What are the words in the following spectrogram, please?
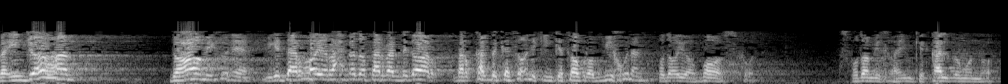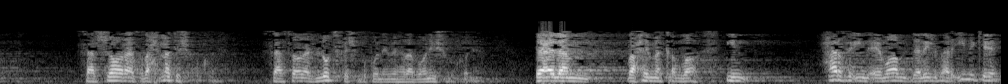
و اینجا هم دعا می‌کنه. میگه درهای رحمت و پروردگار بر قلب کسانی که این کتاب را می‌خونن خدایا باز کن. از خدا می‌خواهیم که قلبمون رو سرشار از رحمتش بکنه. سرشار از لطفش بکنه مهربانیش بکنه. اعلم رحمك الله. این حرف این امام دلیل بر اینه که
